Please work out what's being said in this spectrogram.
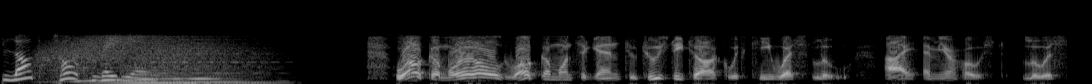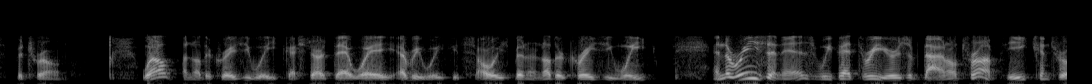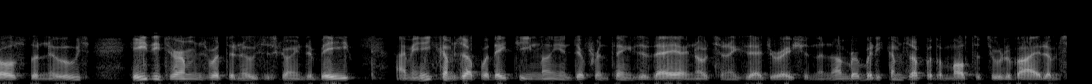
Blog Talk Radio. Welcome, world. Welcome once again to Tuesday Talk with Key West Lou. I am your host, Louis Petrone. Well, another crazy week. I start that way every week. It's always been another crazy week. And the reason is we've had three years of Donald Trump. He controls the news. He determines what the news is going to be. I mean, he comes up with 18 million different things a day. I know it's an exaggeration, the number, but he comes up with a multitude of items,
